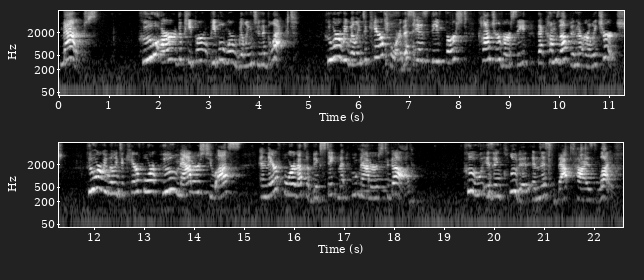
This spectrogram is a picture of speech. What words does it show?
matters? Who are the people, people we're willing to neglect? Who are we willing to care for? This is the first controversy that comes up in the early church. Who are we willing to care for? Who matters to us? And therefore, that's a big statement who matters to God? Who is included in this baptized life?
